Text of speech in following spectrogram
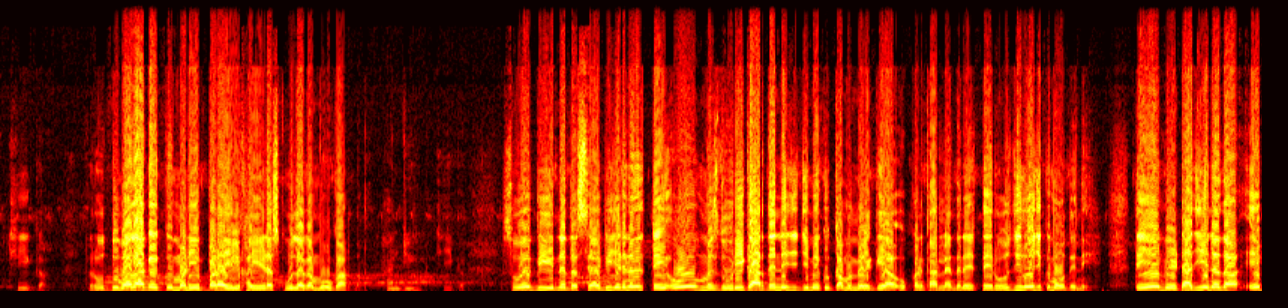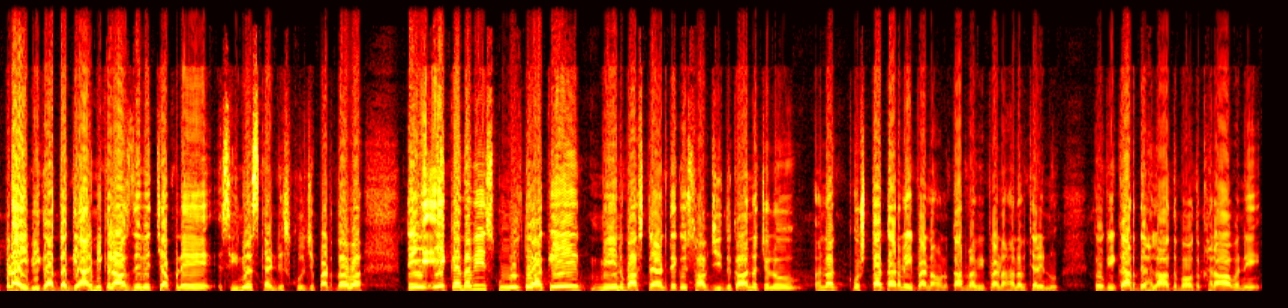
ਠੀਕ ਆ। ਫਿਰ ਉਸ ਤੋਂ ਬਾਅਦ ਆ ਕੇ ਕੋਈ ਮਾੜੀ ਪੜ੍ਹਾਈ ਲਿਖਾਈ ਜਿਹੜਾ ਸਕੂਲ ਦਾ ਕੰਮ ਉਹ ਕਰਦਾ। ਹਾਂਜੀ। ਠੀਕ ਆ। ਸੋ ਇਹ ਵੀਰ ਨੇ ਦੱਸਿਆ ਵੀ ਜਿਹੜੇ ਨੇ ਤੇ ਉਹ ਮਜ਼ਦੂਰੀ ਕਰਦੇ ਨੇ ਜੀ, ਜਿਵੇਂ ਕੋਈ ਕੰਮ ਮਿਲ ਗਿਆ, ਉਕਣ ਕਰ ਲੈਂਦੇ ਨੇ ਤੇ ਰੋਜ਼ ਦੀ ਰੋਜ਼ ਕਮਾਉਂਦੇ ਨੇ। ਤੇ ਇਹ ਬੇਟਾ ਜੀ ਇਹਨਾਂ ਦਾ ਇਹ ਪੜ੍ਹਾਈ ਵੀ ਕਰਦਾ 11ਵੀਂ ਕਲਾਸ ਦੇ ਵਿੱਚ ਆਪਣੇ ਸੀਨੀਅਰ ਸੈਕੰਡਰੀ ਸਕੂਲ 'ਚ ਪੜ੍ਹਦਾ ਵਾ। ਤੇ ਇਹ ਕਹਿੰਦਾ ਵੀ ਸਕੂਲ ਤੋਂ ਆ ਕੇ ਮੇਨ ਬੱਸ ਸਟੈਂਡ ਤੇ ਕੋਈ ਸਬਜ਼ੀ ਦੁਕਾਨ ਆ, ਚਲੋ, ਹਨਾ, ਕੁਛ ਤਾਂ ਕਰਨਾ ਹੀ ਪੈਣਾ ਹੁਣ, ਕਰਨਾ ਵੀ ਪੈਣਾ ਹਨਾ ਵਿਚਾਰੇ ਨੂੰ, ਕਿਉਂਕਿ ਘਰ ਦੇ ਹਾਲਾਤ ਬਹੁਤ ਖਰਾਬ ਨੇ।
